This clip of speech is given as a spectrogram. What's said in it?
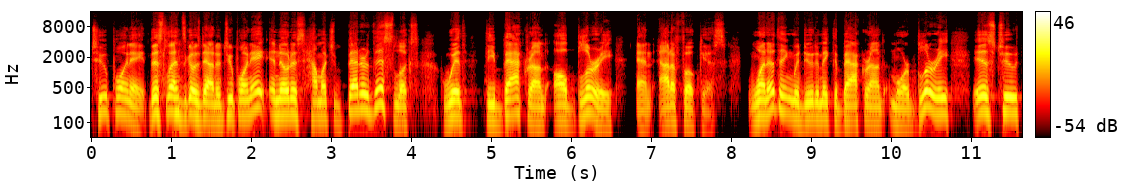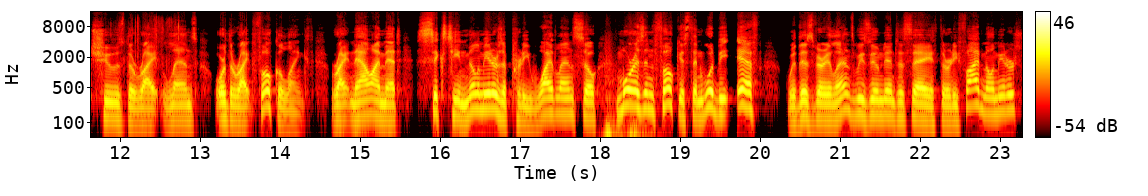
2.8. This lens goes down to 2.8 and notice how much better this looks with the background all blurry and out of focus. One other thing we do to make the background more blurry is to choose the right lens or the right focal length. Right now I'm at 16 millimeters, a pretty wide lens, so more is in focus than would be if, with this very lens, we zoomed in to say 35 millimeters.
